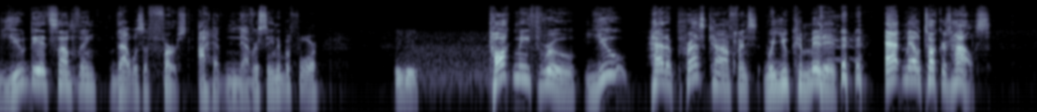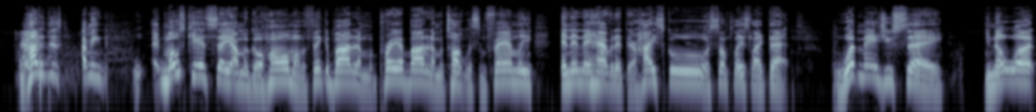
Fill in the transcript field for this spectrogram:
You did something that was a first. I have never seen it before. Mm-hmm. Talk me through. You had a press conference where you committed at Mel Tucker's house. How did this? I mean, most kids say, I'm going to go home, I'm going to think about it, I'm going to pray about it, I'm going to talk with some family, and then they have it at their high school or someplace like that. What made you say, you know what?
